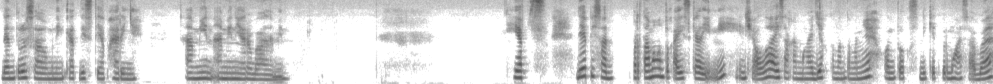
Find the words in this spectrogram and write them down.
dan terus selalu meningkat di setiap harinya. Amin, amin ya rabbal alamin. Yaps, di episode pertama untuk Ais kali ini, insya Allah Ais akan mengajak teman-temannya untuk sedikit bermuhasabah.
